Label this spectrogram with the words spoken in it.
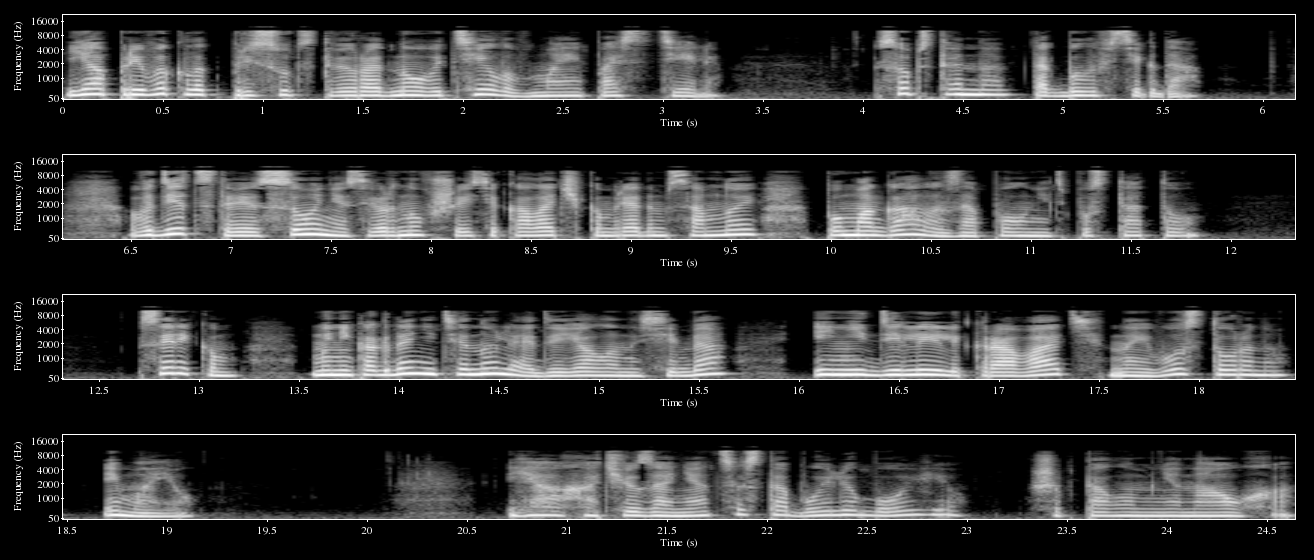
Я привыкла к присутствию родного тела в моей постели. Собственно, так было всегда. В детстве Соня, свернувшаяся калачиком рядом со мной, помогала заполнить пустоту. С Эриком мы никогда не тянули одеяло на себя и не делили кровать на его сторону и мою. «Я хочу заняться с тобой любовью», — шептал он мне на ухо.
